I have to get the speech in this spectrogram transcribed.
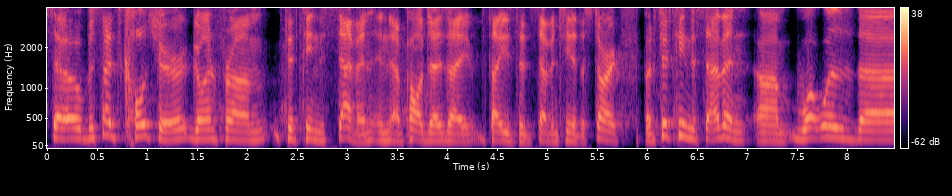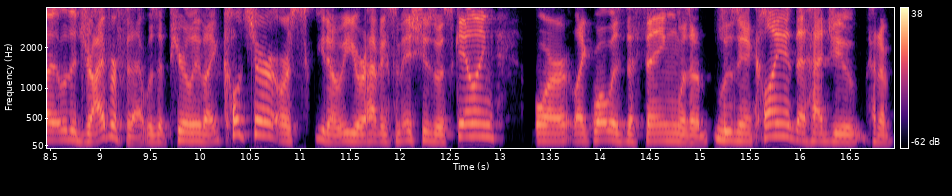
So, besides culture, going from 15 to 7, and I apologize, I thought you said 17 at the start, but 15 to 7, um, what was the the driver for that? Was it purely like culture, or you know, you were having some issues with scaling, or like what was the thing? Was it losing a client that had you kind of,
